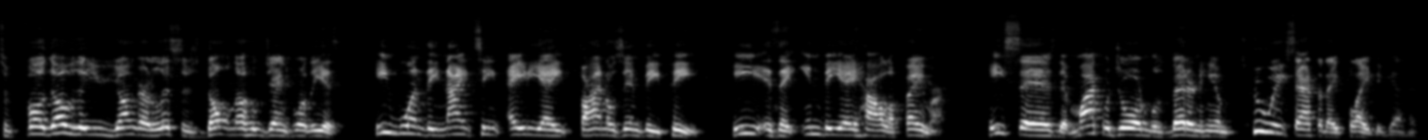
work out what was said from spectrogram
To, for those of you younger listeners don't know who James Worthy is, he won the 1988 Finals MVP. He is a NBA Hall of Famer. He says that Michael Jordan was better than him two weeks after they played together.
